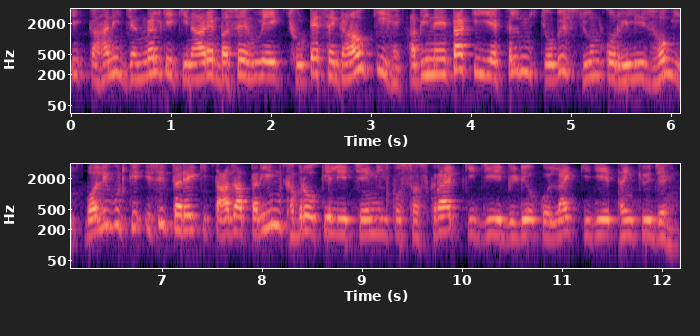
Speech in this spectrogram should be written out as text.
की कहानी जंगल के किनारे बसे हुए एक छोटे से गाँव की है। अभिनेता की यह फ़िल्म 24 जून को रिलीज़ होगी। बॉलीवुड की इसी तरह की ताज़ा तरीन खबरों के लिए चैनल को सब्सक्राइब कीजिए, वीडियो को लाइक कीजिए। थैंक यू, जय हिंद।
